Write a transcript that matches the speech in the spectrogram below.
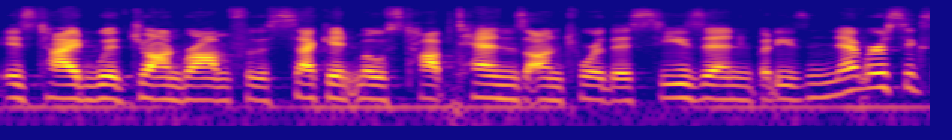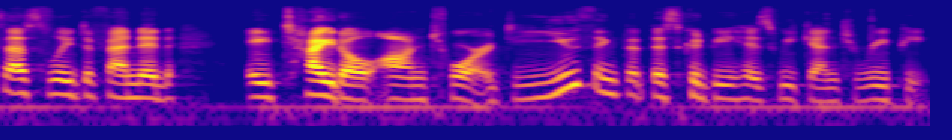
is tied with Jon Rahm for the second most top tens on tour this season, but he's never successfully defended a title on tour. Do you think that this could be his weekend to repeat?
